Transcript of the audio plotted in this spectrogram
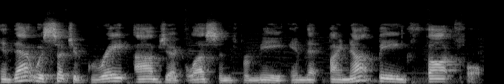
And that was such a great object lesson for me in that by not being thoughtful,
